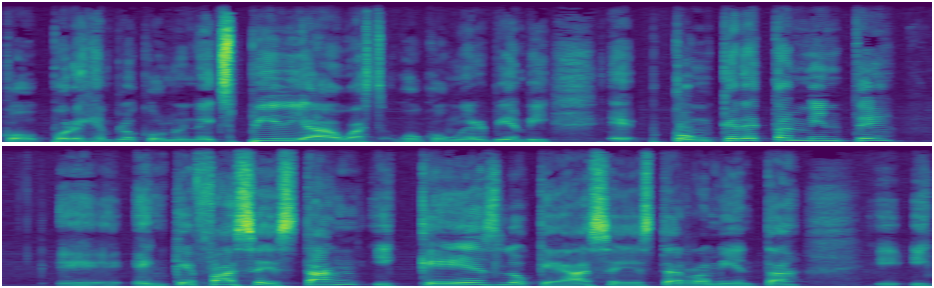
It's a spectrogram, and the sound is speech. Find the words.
por ejemplo, con un Expedia o, o con un Airbnb. concretamente, eh, en qué fase están y qué es lo que hace esta herramienta y,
